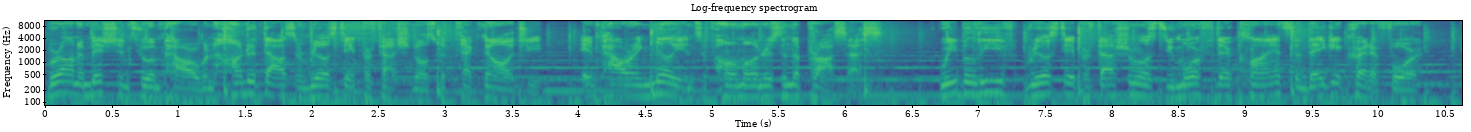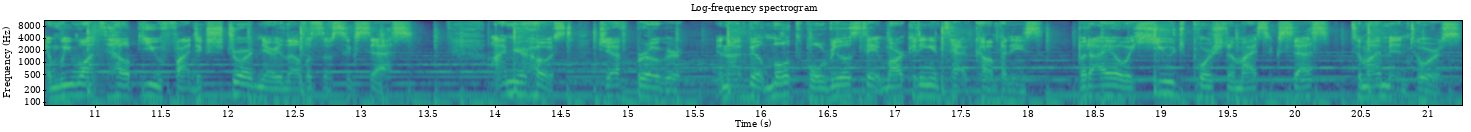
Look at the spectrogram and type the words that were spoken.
We're on a mission to empower 100,000 real estate professionals with technology, empowering millions of homeowners in the process. We believe real estate professionals do more for their clients than they get credit for, and we want to help you find extraordinary levels of success. I'm your host, Jeff Broger, and I built multiple real estate marketing and tech companies, but I owe a huge portion of my success to my mentors.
